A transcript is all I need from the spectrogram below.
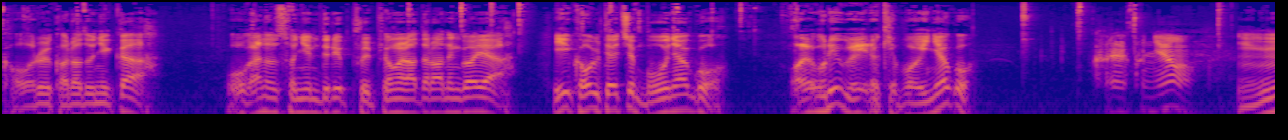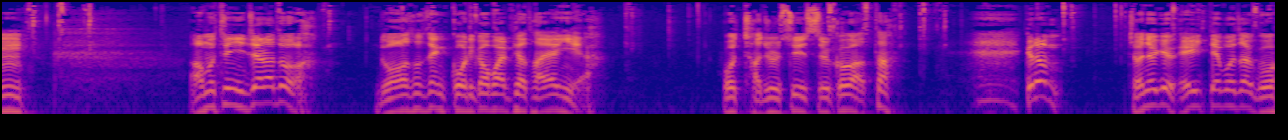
거울을 걸어두니까 오가는 손님들이 불평을 하더라는 거야. 이 거울 대체 뭐냐고. 얼굴이 왜 이렇게 보이냐고. 그랬군요. 음. 아무튼 이제라도 노아 선생 꼬리가 밟혀 다행이야. 곧 찾을 수 있을 것 같아. 그럼 저녁에 회의 때 보자고.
